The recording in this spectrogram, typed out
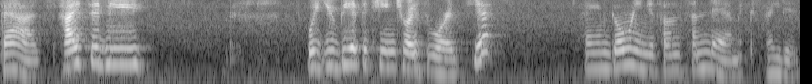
fast. Hi, Sydney. Will you be at the Teen Choice Awards? Yes. I am going. It's on Sunday. I'm excited.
